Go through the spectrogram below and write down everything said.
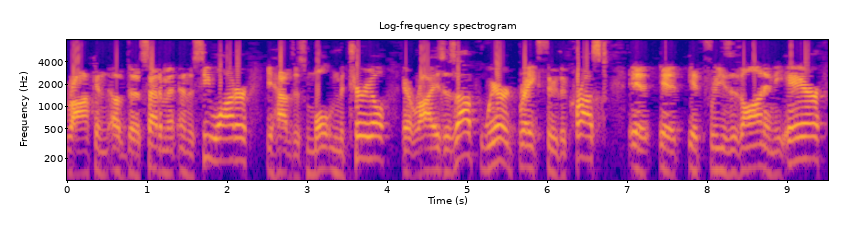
rock and of the sediment and the seawater. You have this molten material. It rises up. Where it breaks through the crust, it, it, it freezes on in the air.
